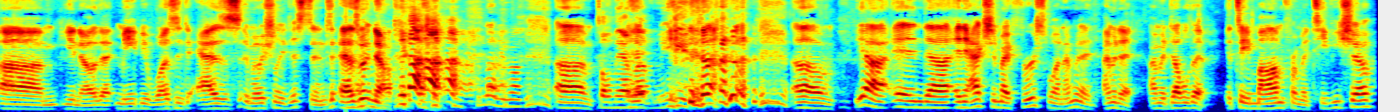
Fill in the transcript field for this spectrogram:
Um, you know, that maybe wasn't as emotionally distant as what. No, love you, mom. Um, told me I love me um, yeah, and uh, and actually, my first one, I'm gonna I'm gonna I'm gonna double dip. It's a mom from a TV show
